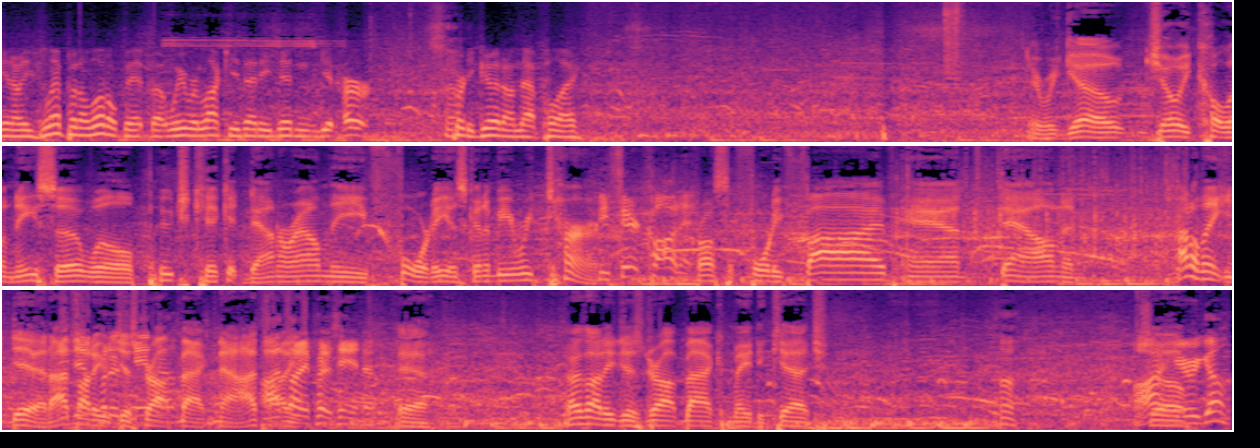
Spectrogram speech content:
You know, he's limping a little bit, but we were lucky that he didn't get hurt. Pretty good on that play. Here we go. Joey Colonisa will pooch kick it down around the 40. It's going to be returned. Be fair, caught it. Across the 45 and down. And I don't think he did. I He did thought he would just hand drop up? back. Now I I thought, thought he put his hand up. Yeah. I thought he just dropped back and made the catch. Huh. All So- right, here we go.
